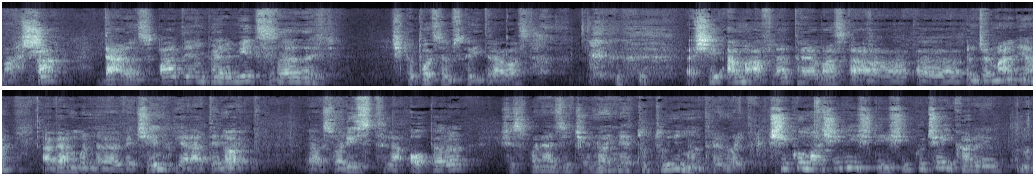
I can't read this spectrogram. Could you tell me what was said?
așa, dar în spate îmi permit să... Și că pot să-mi scrii treaba asta. și am aflat treaba asta uh, în Germania. Aveam un uh, vecin, era tenor uh, solist la operă și spunea, zice, noi ne tutuim între noi. Și cu mașiniștii, și cu cei care... Nu.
